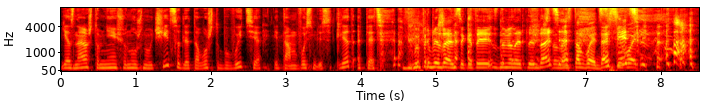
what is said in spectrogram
Я знаю, что мне еще нужно учиться для того, чтобы выйти и там 80 лет опять мы приближаемся к этой знаменательной дате. Что с тобой, да, сегодня?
